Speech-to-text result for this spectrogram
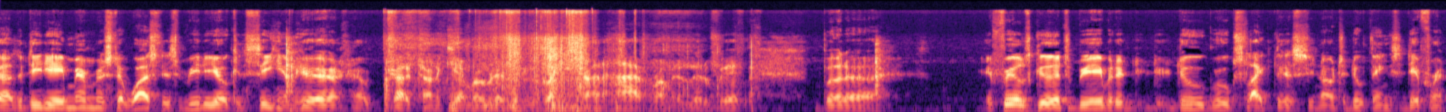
uh, the DDA members that watch this video can see him here. I'll try to turn the camera over there because he looks like he's trying to hide from it a little bit. But uh, it feels good to be able to do groups like this, you know, to do things different.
